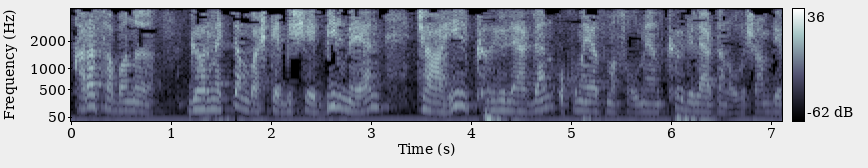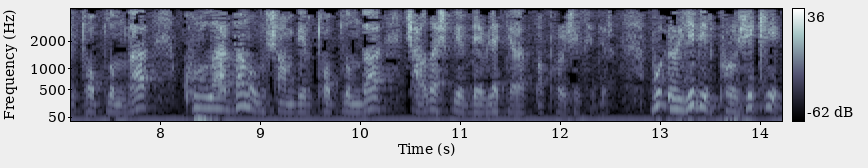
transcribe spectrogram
kara sabanı görmekten başka bir şey bilmeyen cahil köylülerden, okuma yazması olmayan köylülerden oluşan bir toplumda, kullardan oluşan bir toplumda çağdaş bir devlet yaratma projesidir. Bu öyle bir proje ki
